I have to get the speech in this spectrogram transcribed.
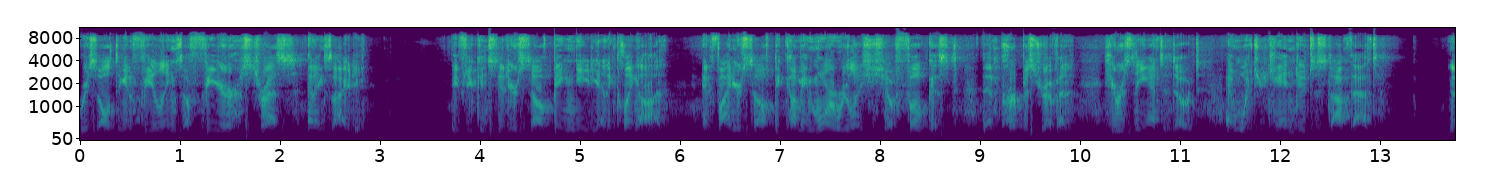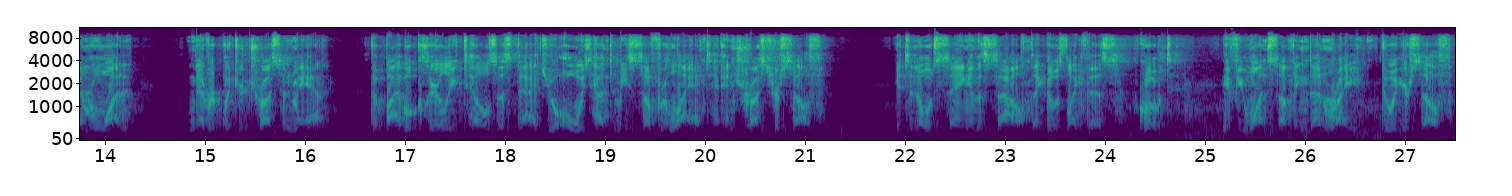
resulting in feelings of fear, stress, and anxiety. If you consider yourself being needy and a Klingon, and find yourself becoming more relationship focused than purpose driven, here is the antidote and what you can do to stop that. Number one, never put your trust in man. The Bible clearly tells us that you always have to be self reliant and trust yourself. It's an old saying in the South that goes like this quote, If you want something done right, do it yourself.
